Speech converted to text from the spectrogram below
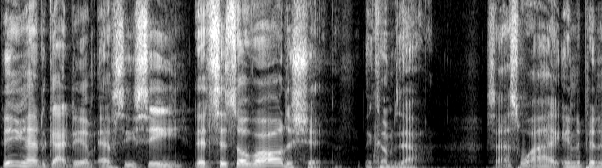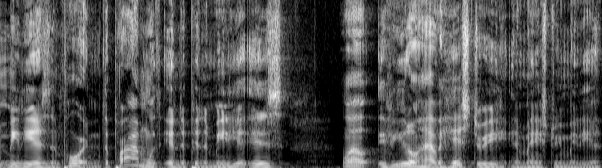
Then you have the goddamn FCC that sits over all the shit that comes out. So that's why independent media is important. The problem with independent media is, well, if you don't have a history in mainstream media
